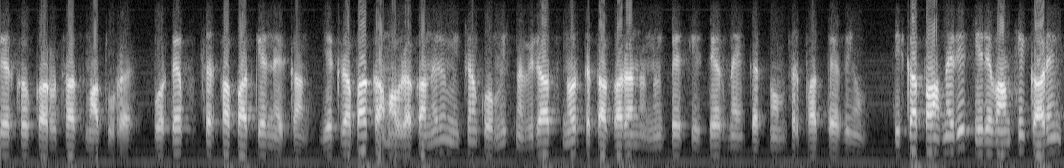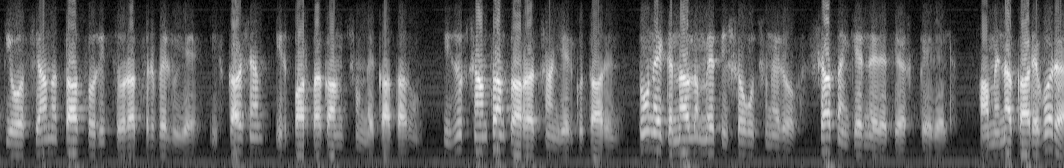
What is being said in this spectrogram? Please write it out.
ձեռքով կառուցած մատուռը, որտեղ սրբապատկերներ կան։ Երկրապահ կամավորականների միջան կողմից նվիրած նոր կտակարանը նույնպես իր տեղն է գտնում սրբատ տեղիում։ Դիրքապահներից Երևանցի Կարեն Կիոսյանը 10 օրից զորացրվելու է, իսկ այժմ իր պարտականությունն է կատարում։ Իզուր չանցան ծառայության 2 տարին։ Տուն է գնալու մեծ իշխողություններով, շատ ընկերներ է ձեռք բերել։ Ամենակարևորը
